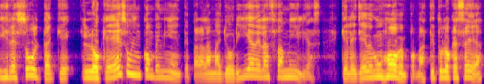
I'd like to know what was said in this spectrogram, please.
Y resulta que lo que es un inconveniente para la mayoría de las familias que le lleven un joven, por más título que sea,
